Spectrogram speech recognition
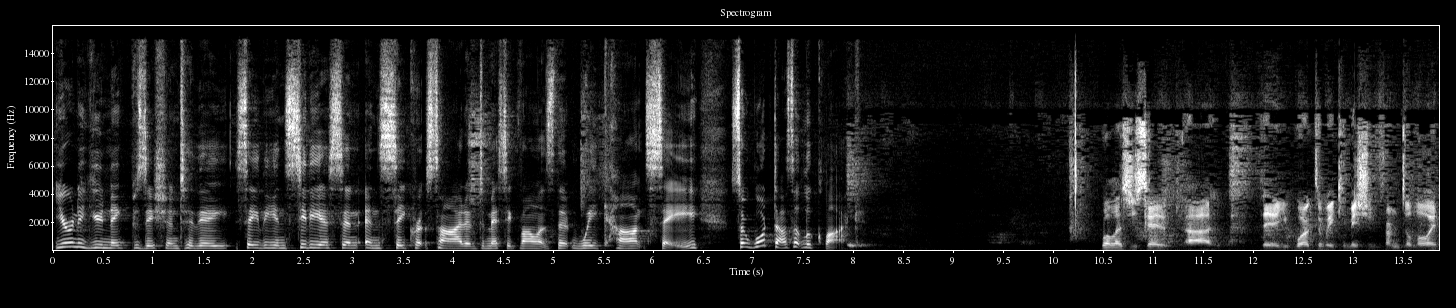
You're in a unique position to the, see the insidious and, and secret side of domestic violence that we can't see. So, what does it look like? Well, as you said, uh, the work that we commissioned from Deloitte,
